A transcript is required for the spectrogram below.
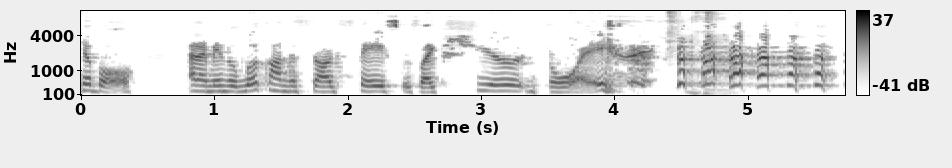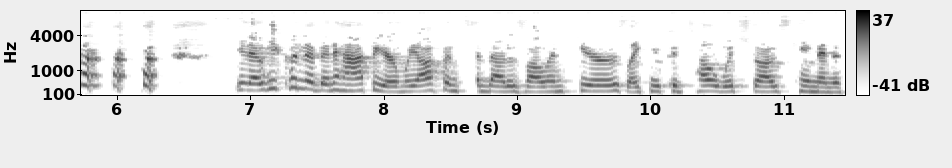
kibble. And I mean, the look on this dog's face was like sheer joy. Mm-hmm. you know, he couldn't have been happier. And we often said that as volunteers, like you could tell which dogs came in as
